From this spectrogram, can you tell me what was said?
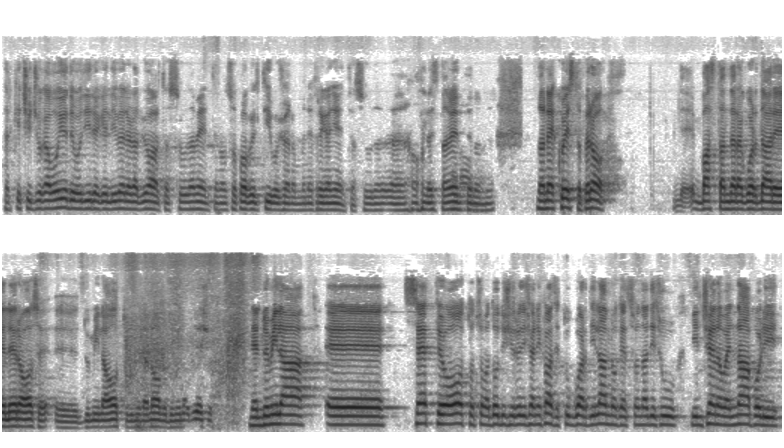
perché ci giocavo io devo dire che il livello era più alto assolutamente non so proprio il tipo cioè non me ne frega niente assolutamente eh, onestamente no, no. Non, non, è questo però eh, basta andare a guardare le rose eh, 2008 2009 2010 nel 2007 o 8 insomma 12 13 anni fa se tu guardi l'anno che sono andati su il Genova e il Napoli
